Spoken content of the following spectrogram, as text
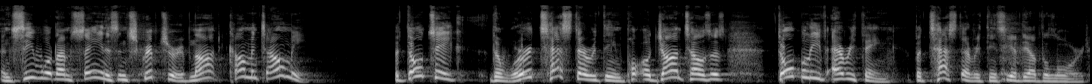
and see what I'm saying is in Scripture. If not, come and tell me. But don't take the word, test everything. Uh, John tells us, don't believe everything, but test everything, see if they have the Lord.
